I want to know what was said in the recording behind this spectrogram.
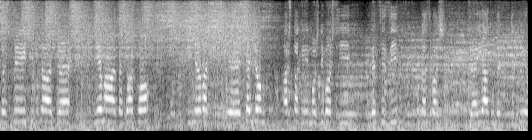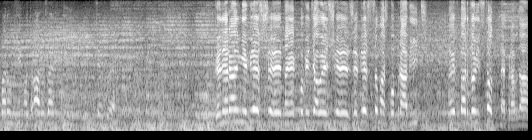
coś zmienić i pokazać, że nie ma tak łatwo i nie dawać yy, sędziom aż takiej możliwości decyzji, tylko pokazywać, że ja tu dy- dyktuję warunki od A do Z i, i dziękuję. Generalnie wiesz, e, tak jak powiedziałeś, e, że wiesz co masz poprawić. To jest bardzo istotne, prawda?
